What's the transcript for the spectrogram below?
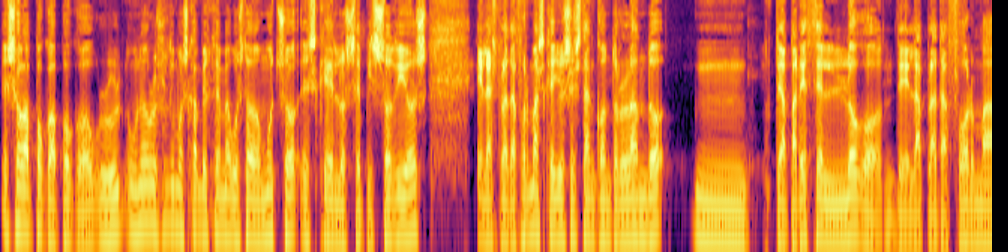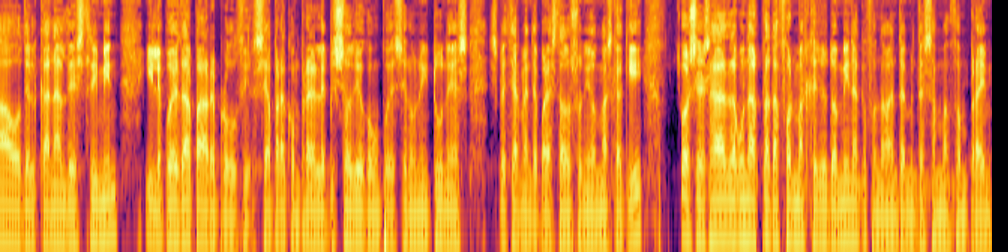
Eso va poco a poco. Uno de los últimos cambios que me ha gustado mucho es que los episodios en las plataformas que ellos están controlando mm, te aparece el logo de la plataforma o del canal de streaming y le puedes dar para reproducir, sea para comprar el episodio como puede ser un iTunes, especialmente para Estados Unidos más que aquí, o si de algunas plataformas que ellos dominan, que fundamentalmente es Amazon Prime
